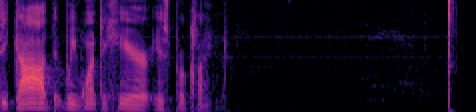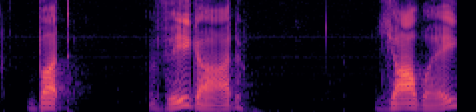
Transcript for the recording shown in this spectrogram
the God that we want to hear is proclaimed. But the God Yahweh,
